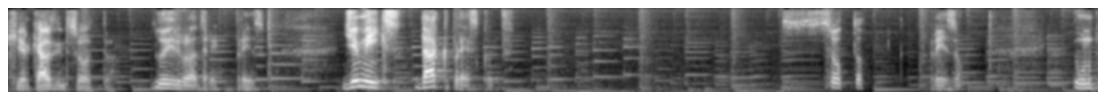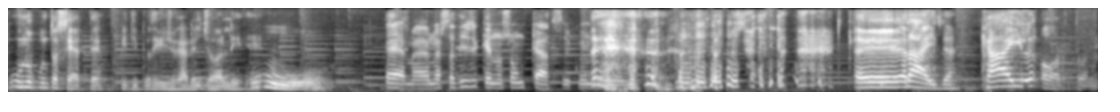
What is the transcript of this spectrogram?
Kirk Cousins sotto. 2,3 preso. GMX Dak Prescott Sotto. preso. Un- 1.7, qui ti potevi giocare il jolly. e- Uh, Eh, ma è una statistica che non so un cazzo, quindi... Eh, Ride Kyle Orton.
